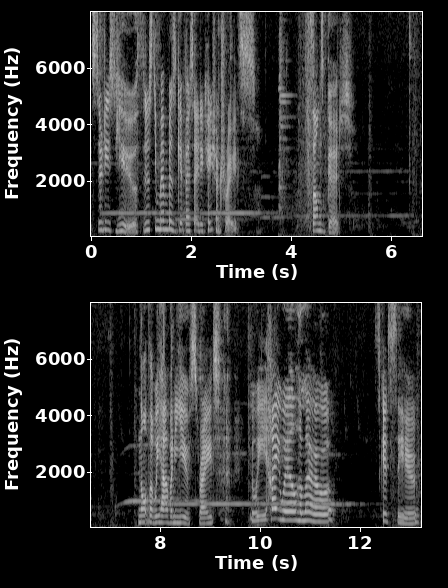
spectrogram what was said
Studies youth. Dynasty members get better education traits. Sounds good. Not that we have any youths, right? we hi Will, hello. It's good to see you.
